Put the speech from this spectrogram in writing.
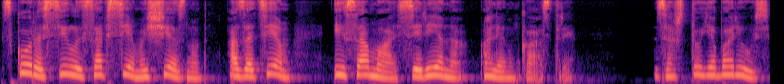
Скоро силы совсем исчезнут, а затем и сама сирена Аленкастре. За что я борюсь?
